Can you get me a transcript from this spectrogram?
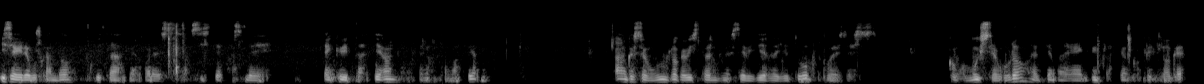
y seguiré buscando quizás mejores sistemas de encriptación de la información. Aunque según lo que he visto en este vídeo de YouTube, pues es como muy seguro el tema de encriptación con BitLocker.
